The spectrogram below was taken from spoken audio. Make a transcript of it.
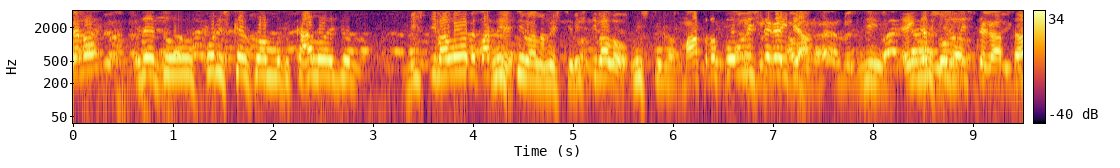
কেন? এটা একটু পরিষ্কার কম একটু কালো এই জন্য। মিষ্টি ভালো হবে? মিষ্টি ভালো মিষ্টি মিষ্টি ভালো? মিষ্টি ভালো। মাত্র চল্লিশ টাকা এইটা? জি এটা এইটা মিষ্টি ভালো। চল্লিশ টাকা আচ্ছা।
